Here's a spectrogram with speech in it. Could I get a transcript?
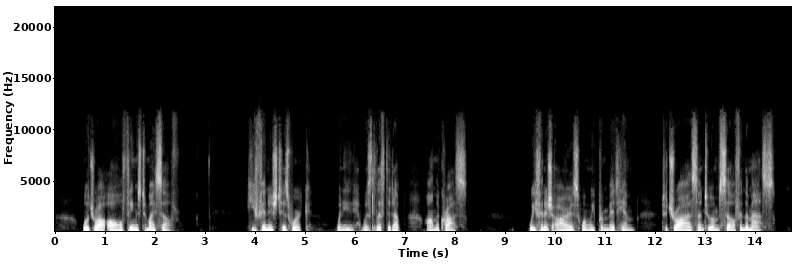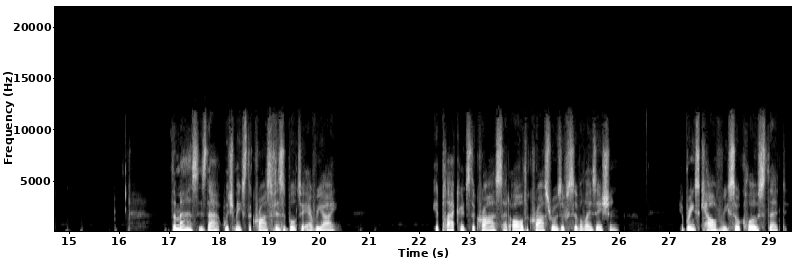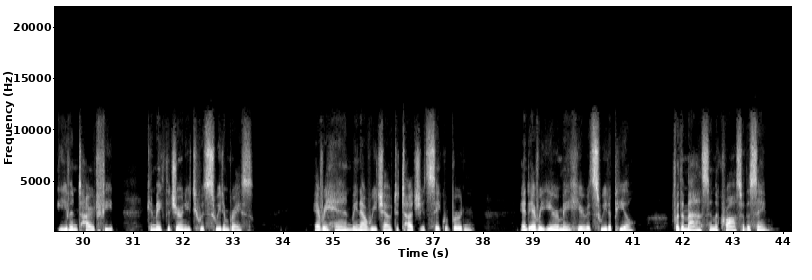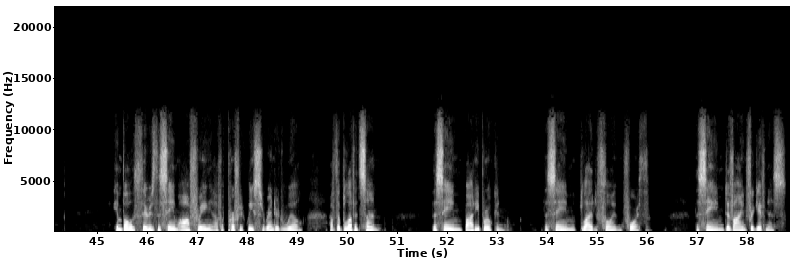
will draw all things to myself. He finished his work when he was lifted up on the cross we finish ours when we permit Him to draw us unto Himself in the Mass. The Mass is that which makes the cross visible to every eye. It placards the cross at all the crossroads of civilization. It brings Calvary so close that even tired feet can make the journey to its sweet embrace. Every hand may now reach out to touch its sacred burden and every ear may hear its sweet appeal, for the Mass and the cross are the same. In both, there is the same offering of a perfectly surrendered will of the beloved Son, the same body broken, the same blood flowing forth, the same divine forgiveness.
